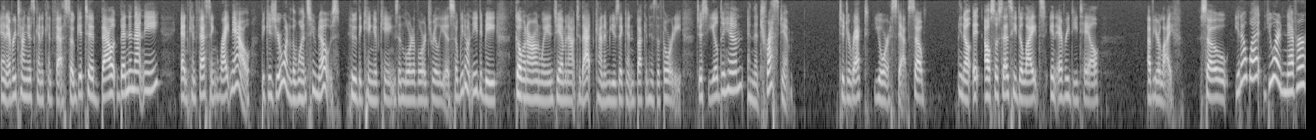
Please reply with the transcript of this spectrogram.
and every tongue is going to confess. So get to bow, bending that knee and confessing right now because you're one of the ones who knows who the King of Kings and Lord of Lords really is. So we don't need to be going our own way and jamming out to that kind of music and bucking his authority. Just yield to him and then trust him to direct your steps. So you know, it also says he delights in every detail of your life. So, you know what? You are never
